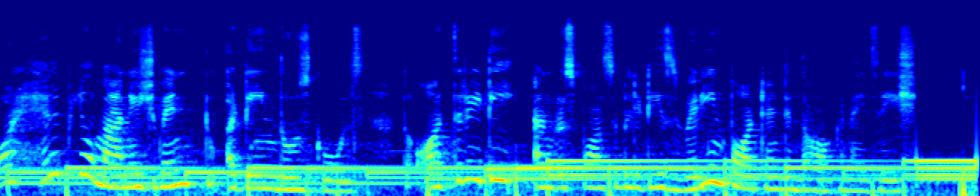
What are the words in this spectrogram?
or help your management to attain those goals. The authority and responsibility is very important in the organization.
